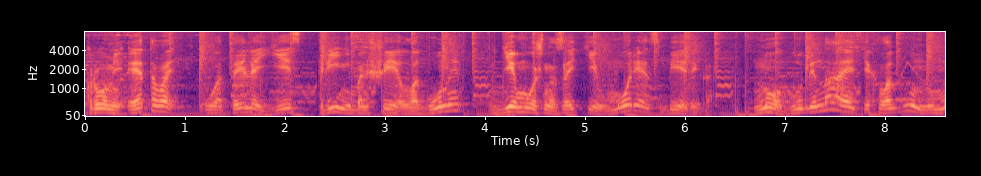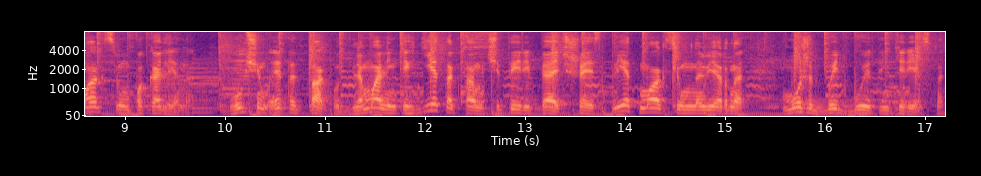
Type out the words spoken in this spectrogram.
Кроме этого, у отеля есть три небольшие лагуны, где можно зайти в море с берега. Но глубина этих лагун ну максимум по колено. В общем, это так вот, для маленьких деток, там 4, 5, 6 лет максимум, наверное, может быть будет интересно.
